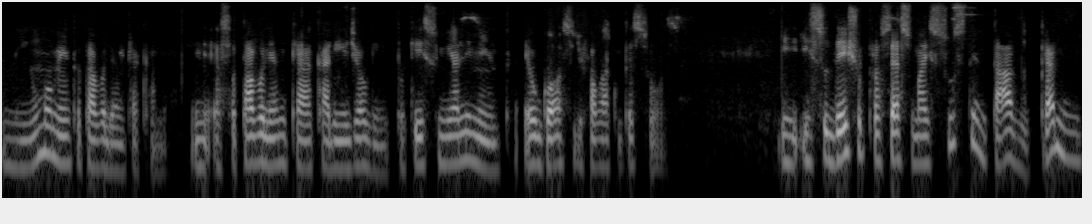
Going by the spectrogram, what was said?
Em nenhum momento eu estava olhando para a câmera. Eu só estava olhando para a carinha de alguém, porque isso me alimenta. Eu gosto de falar com pessoas. E isso deixa o processo mais sustentável para mim.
